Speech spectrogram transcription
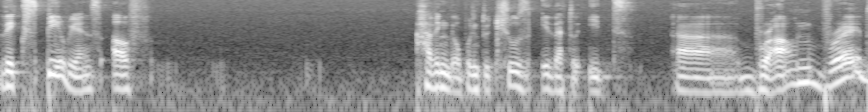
the experience of having the opportunity to choose either to eat uh, brown bread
